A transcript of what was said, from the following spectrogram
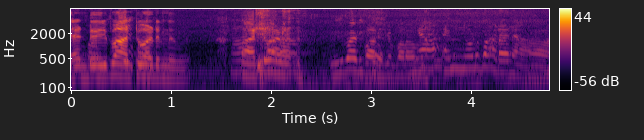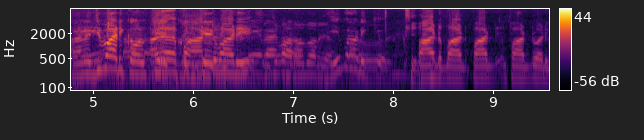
രണ്ടുപേര് പാട്ട് പാടുന്നു പാട്ട് പാടാം. എന്നോട് പാടാനാ? പാട്ട് പാടി. പാട്ട് പാട്ട് പാട്ട് പാട്ട് പാടി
